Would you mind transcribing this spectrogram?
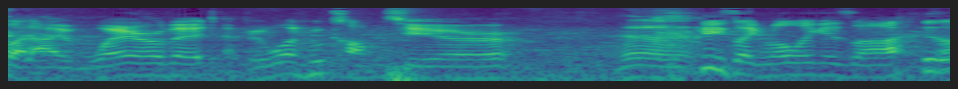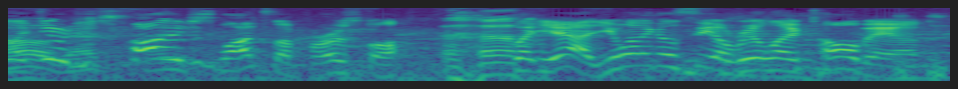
but I'm aware of it. Everyone who comes here, Huh. he's like rolling his eyes. He's like, Oh, dude, just probably just watch the first one. but yeah, you want to go see a real life tall man?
